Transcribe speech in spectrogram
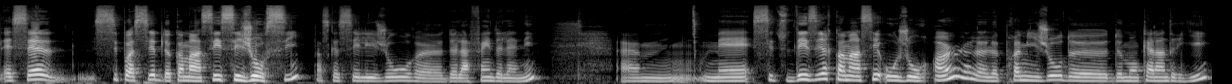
essaie, si possible, de commencer ces jours-ci, parce que c'est les jours euh, de la fin de l'année. mais si tu désires commencer au jour 1, le, premier jour de, de, mon calendrier,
